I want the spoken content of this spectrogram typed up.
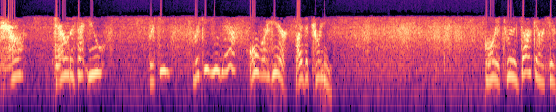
Gerald? Gerald, is that you? Ricky? Ricky, you there? Over here, by the tree. Boy, it's really dark out here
